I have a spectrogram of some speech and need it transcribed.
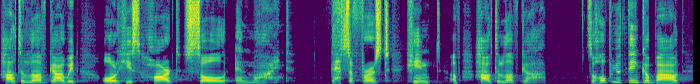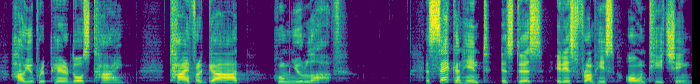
how to love God with all his heart, soul, and mind. That's the first hint of how to love God. So hope you think about how you prepare those time, time for God whom you love. The second hint is this it is from his own teaching.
